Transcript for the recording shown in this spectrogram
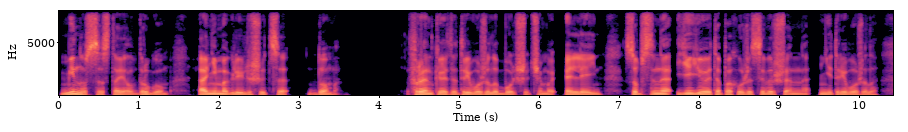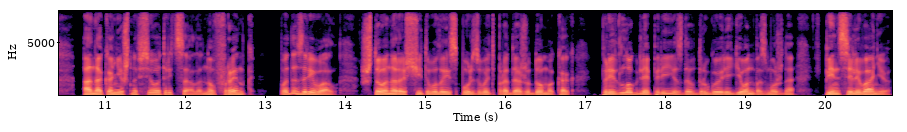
Минус состоял в другом. Они могли лишиться дома. Фрэнка это тревожило больше, чем Элейн. Собственно, ее это, похоже, совершенно не тревожило. Она, конечно, все отрицала, но Фрэнк подозревал, что она рассчитывала использовать продажу дома как предлог для переезда в другой регион, возможно, в Пенсильванию,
